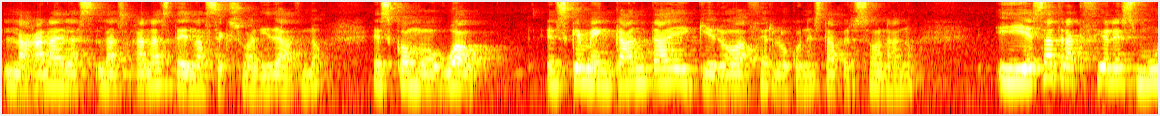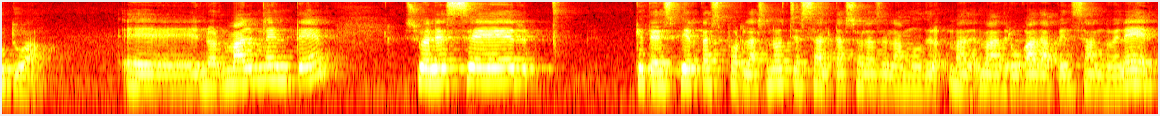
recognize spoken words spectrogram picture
la gana de las, las ganas de la sexualidad, ¿no? Es como, wow, es que me encanta y quiero hacerlo con esta persona, ¿no? Y esa atracción es mutua. Eh, normalmente suele ser que te despiertas por las noches a altas horas de la madrugada pensando en él.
